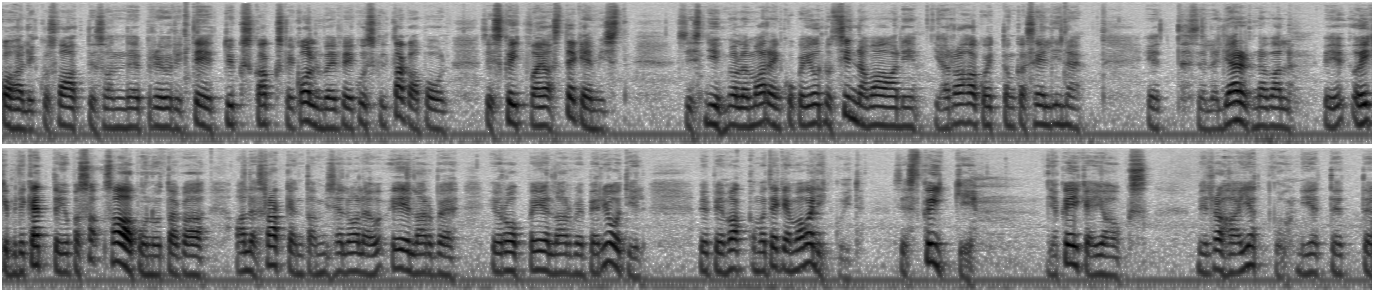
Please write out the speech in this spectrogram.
kohalikus vaates on prioriteet üks, kaks või kolm või, või kuskil tagapool, siis kõik vajas tegemist. siis nüüd me oleme arenguga jõudnud sinnamaani ja rahakott on ka selline, et sellel järgneval või õigemini kätte juba saabunud, aga alles rakendamisel olev eelarve, Euroopa eelarveperioodil. me peame hakkama tegema valikuid, sest kõiki ja kõige jaoks meil raha ei jätku, nii et, et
